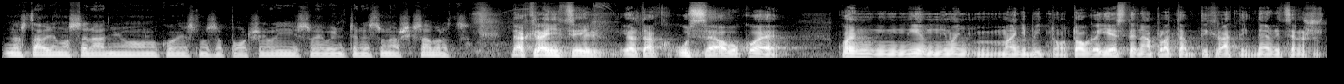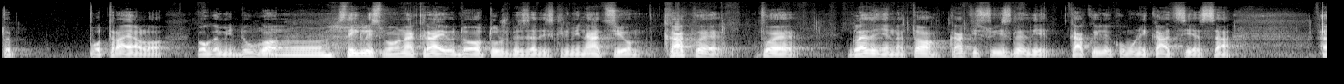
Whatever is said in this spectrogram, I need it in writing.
nastavljamo saradnju ono koje smo započeli i sve u interesu naših saboraca. Da, krajnji cilj, je li tako, uz sve ovo koje, koje nije ni manje, manje bitno od toga, jeste naplata tih ratnih dnevnica, nešto što je potrajalo, boga mi, dugo. Stigli smo na kraju do tužbe za diskriminaciju. Kako je tvoje gledanje na to, kakvi su izgledi, kako ide komunikacija sa e,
